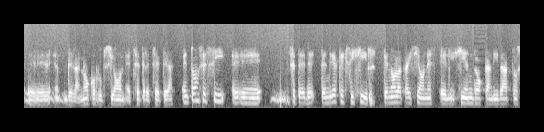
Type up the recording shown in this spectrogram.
de la no corrupción, etcétera, etcétera, entonces sí eh, se te tendría que exigir que no la traiciones eligiendo candidatos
